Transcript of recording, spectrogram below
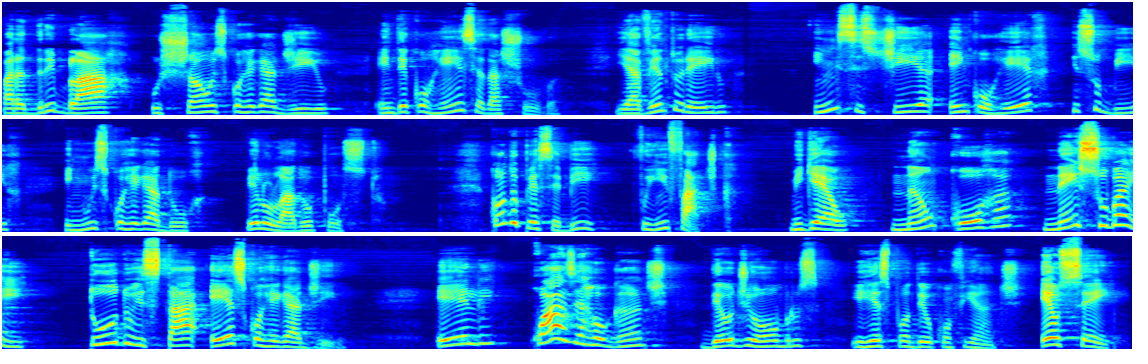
para driblar o chão escorregadio em decorrência da chuva, e aventureiro insistia em correr e subir em um escorregador pelo lado oposto. Quando percebi, fui enfática. Miguel, não corra nem suba aí. Tudo está escorregadio. Ele, quase arrogante, deu de ombros e respondeu confiante: Eu sei.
